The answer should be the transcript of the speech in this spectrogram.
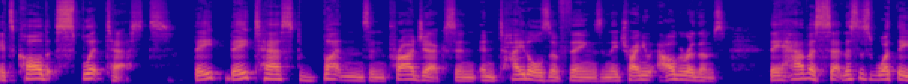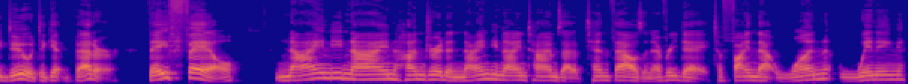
It's called split tests. They, they test buttons and projects and, and titles of things and they try new algorithms. They have a set, this is what they do to get better. They fail 9,999 times out of 10,000 every day to find that one winning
